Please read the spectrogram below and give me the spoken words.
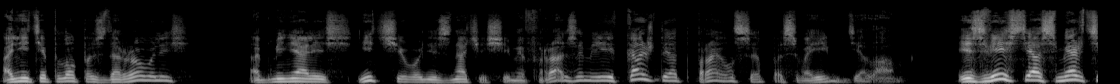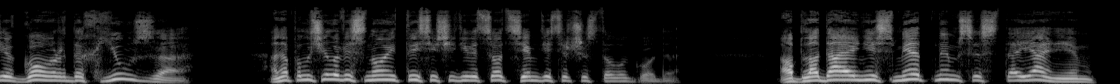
Они тепло поздоровались, обменялись ничего не значащими фразами, и каждый отправился по своим делам. Известие о смерти Говарда Хьюза она получила весной 1976 года. Обладая несметным состоянием,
